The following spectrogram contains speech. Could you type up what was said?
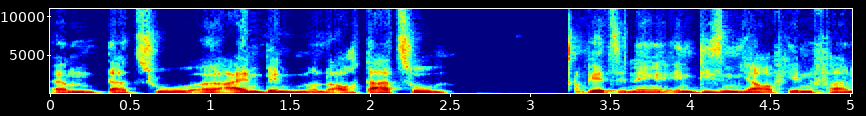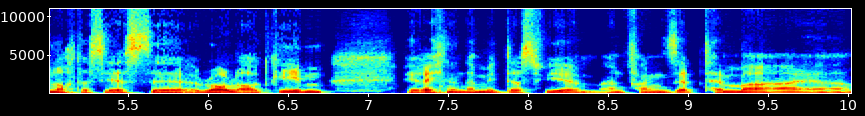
ähm, dazu äh, einbinden? Und auch dazu wird es in, in, diesem Jahr auf jeden Fall noch das erste Rollout geben. Wir rechnen damit, dass wir Anfang September,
